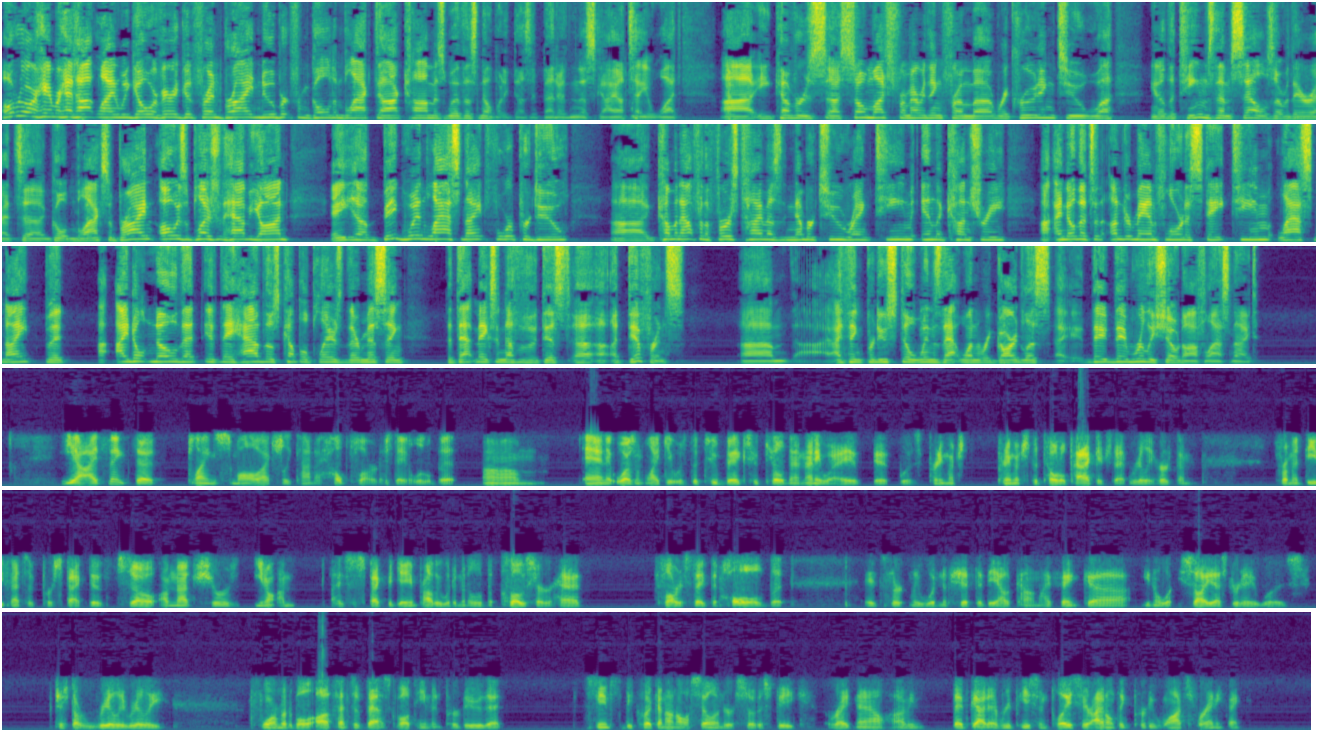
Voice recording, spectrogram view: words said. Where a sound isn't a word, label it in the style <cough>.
Over to our Hammerhead hotline we go. Our very good friend Brian Neubert from goldenblack.com is with us. Nobody does it better than this guy, I'll tell you what. Uh, he covers uh, so much from everything from uh, recruiting to uh, you know the teams themselves over there at uh, Golden Black. So, Brian, always a pleasure to have you on. A uh, big win last night for Purdue, coming out for the first time as the number two ranked team in the country. I know that's an undermanned Florida State team last night, but I don't know that if they have those couple of players they're missing, that that makes enough of a, dis, uh, a difference. Um, I think Purdue still wins that one regardless. Uh, they they really showed off last night. Yeah, I think that playing small actually kind of helped Florida State a little bit. Um, and it wasn't like it was the two bigs who killed them anyway. It was pretty much pretty much the total package that really hurt them from a defensive perspective. So I'm not sure. You know, I'm I suspect the game probably would have been a little bit closer had Florida State been whole, but it certainly wouldn't have shifted the outcome. I think uh, you know what you saw yesterday was just a really, really formidable offensive basketball team in Purdue that seems to be clicking on all cylinders, so to speak, right now. I mean, they've got every piece in place here. I don't think Purdue wants for anything,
